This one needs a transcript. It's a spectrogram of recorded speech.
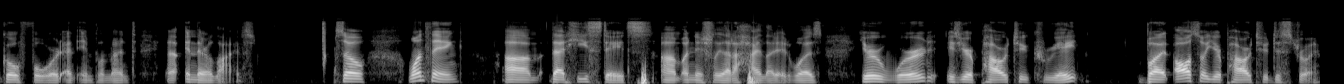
go forward and implement uh, in their lives. So one thing um, that he states um, initially that I highlighted was your word is your power to create, but also your power to destroy.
